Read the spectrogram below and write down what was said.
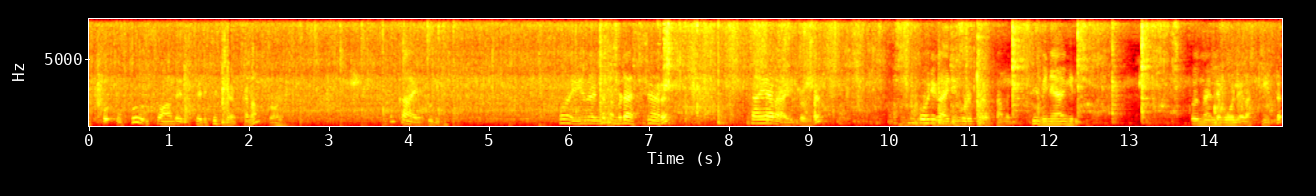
ഉപ്പ് ഉപ്പ് സ്വാദനുസരിച്ച് ചേർക്കണം. കായ് കായപ്പൊടി അപ്പോൾ ഈ രണ്ട് നമ്മുടെ അച്ചാർ തയ്യാറായിട്ടുണ്ട്. ഇപ്പോൾ ഒരു കാര്യം കൂടെ ചേർത്താൽ മതി. ശിവനാഗിരി വിനാഗിരി. അപ്പോൾ നല്ലപോലെ ഇളക്കിയിട്ട്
